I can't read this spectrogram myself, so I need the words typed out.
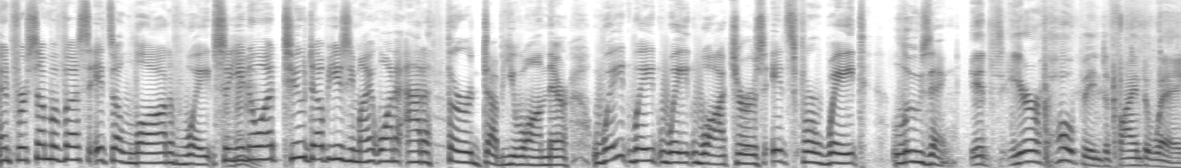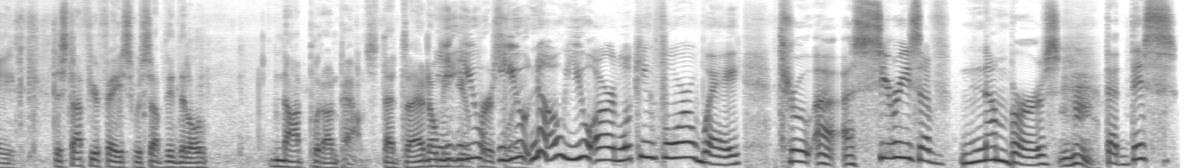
And for some of us, it's a lot of weight. So Mm-hmm. you know what? Two W's, you might want to add a third W on there. Weight, weight, Weight Watchers. It's for weight losing. It's you're hoping to find a way to stuff your face with something that'll not put on pounds. That I don't mean you, personally. you no, you are looking for a way through a, a series of numbers Mm-hmm. that this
